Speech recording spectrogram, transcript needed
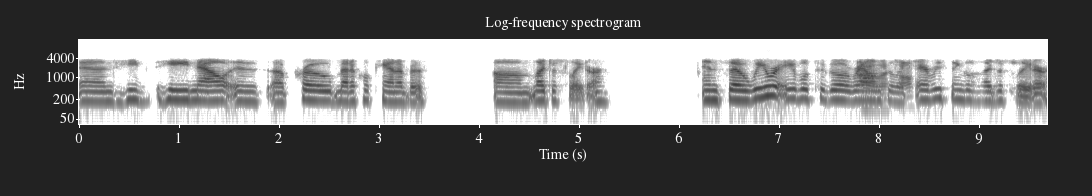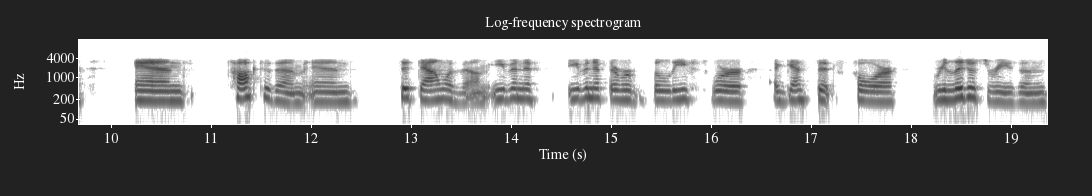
and he he now is a pro medical cannabis um, legislator. And so we were able to go around that's to like awesome. every single legislator and talk to them and sit down with them even if even if their beliefs were against it for religious reasons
